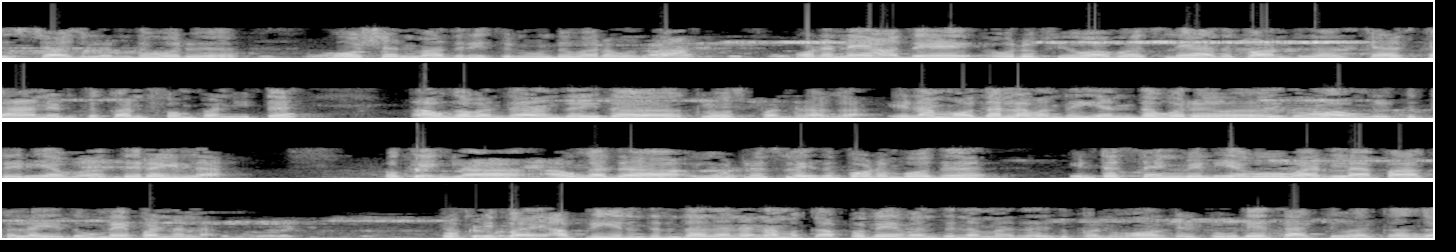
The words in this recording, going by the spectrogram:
டிஸ்சார்ஜ்ல இருந்து ஒரு மோஷன் மாதிரி இத்தினூண்டு வரவும் தான் உடனே அதே ஒரு ஃபியூ ஹவர்ஸ்லயே அதை ஸ்கேன் எடுத்து கன்ஃபார்ம் பண்ணிட்டு அவங்க வந்து அந்த இதை க்ளோஸ் பண்றாங்க. ஏன்னா முதல்ல வந்து எந்த ஒரு இதுவும் அவங்களுக்கு தெரிய தெரியல. ஓகேங்களா? அவங்க அந்த யூட்ரஸ்ல இது போடும்போது இன்டெஸ்டைன் வெளியவோ வரல பார்க்கல எதுவுமே பண்ணல. அப்படி அப்படி இருந்திருந்தா தானே நமக்கு அப்பவே வந்து நம்ம அதை இது பண்ணுவோம். டூ டேஸ் ஆக்டிவா இருக்காங்க.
